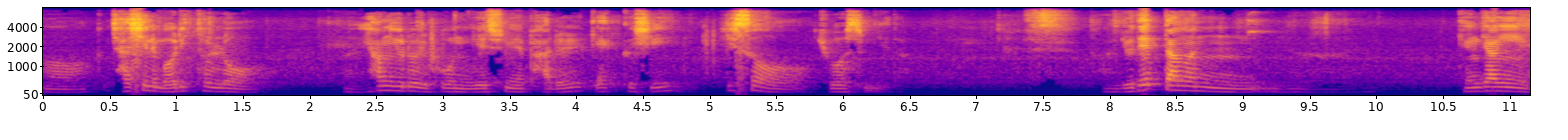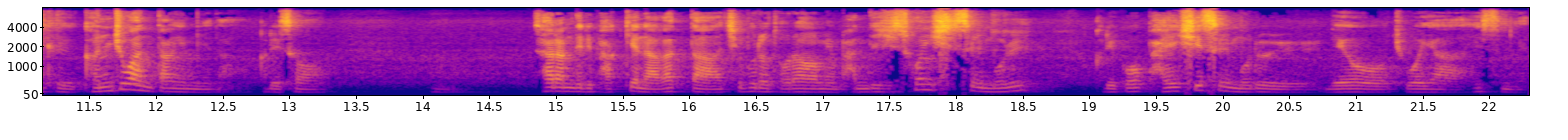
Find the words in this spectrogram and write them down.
어, 자신의 머리털로 향유를 부은 예수님의 발을 깨끗이 씻어 주었습니다. 유대 땅은 굉장히 그 건조한 땅입니다. 그래서 사람들이 밖에 나갔다 집으로 돌아오면 반드시 손 씻을 물 그리고 발 씻을 물을 내어 주어야 했습니다.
